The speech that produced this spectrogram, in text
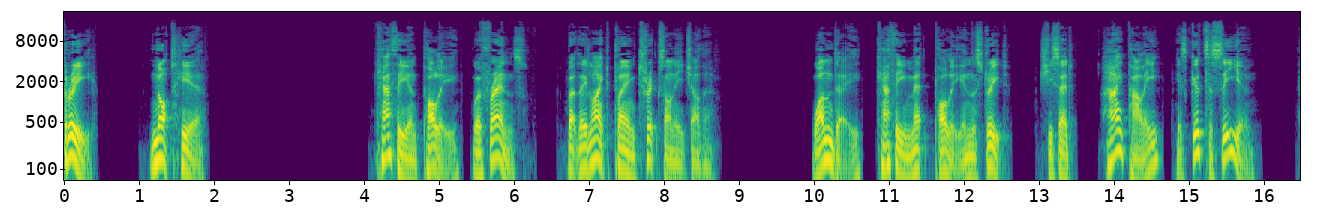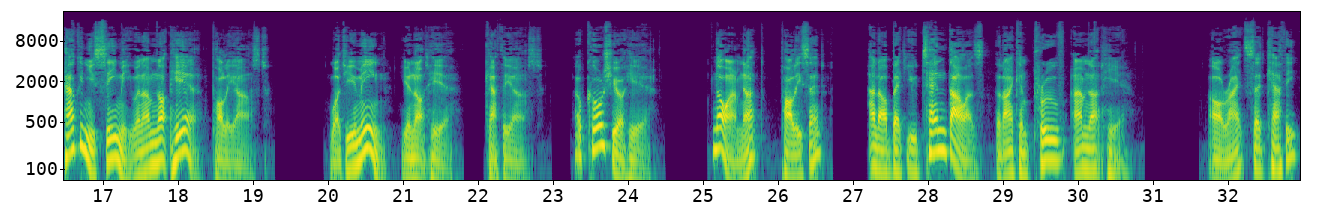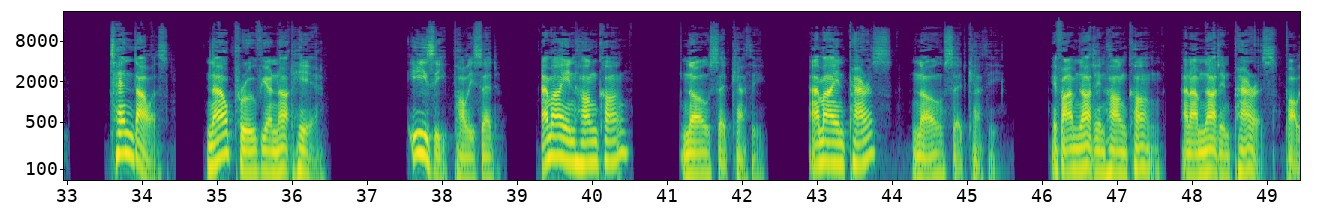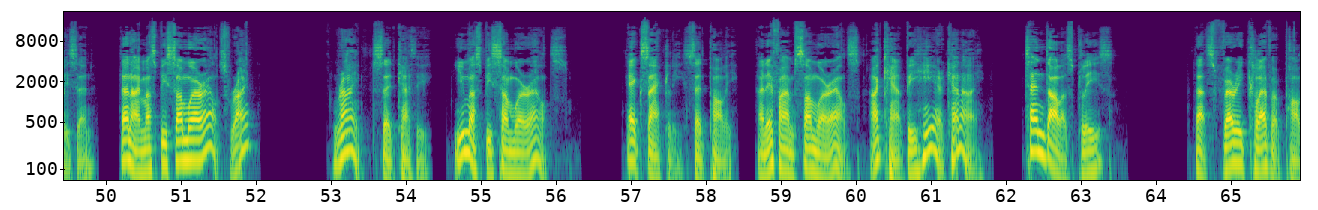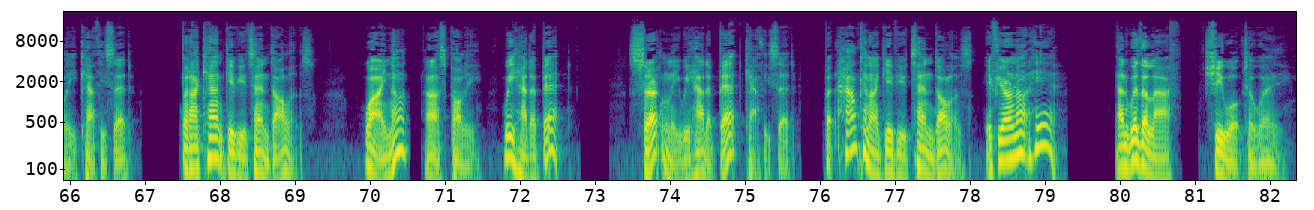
3. Not here. Kathy and Polly were friends, but they liked playing tricks on each other. One day, Kathy met Polly in the street. She said, Hi, Polly. It's good to see you. How can you see me when I'm not here? Polly asked. What do you mean, you're not here? Kathy asked. Of course you're here. No, I'm not, Polly said. And I'll bet you ten dollars that I can prove I'm not here. All right, said Kathy. Ten dollars. Now prove you're not here. Easy, Polly said. Am I in Hong Kong? No, said Kathy. Am I in Paris? No, said Kathy. If I'm not in Hong Kong, and I'm not in Paris, Polly said, then I must be somewhere else, right? Right, said Kathy. You must be somewhere else. Exactly, said Polly. And if I'm somewhere else, I can't be here, can I? Ten dollars, please. That's very clever, Polly, Kathy said. But I can't give you ten dollars. Why not? asked Polly. We had a bet. Certainly we had a bet, Kathy said. But how can I give you ten dollars if you're not here? And with a laugh, she walked away.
